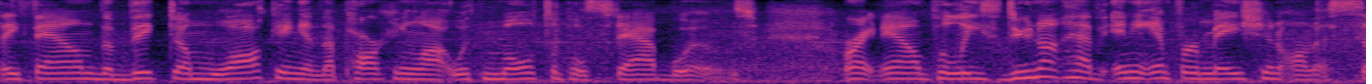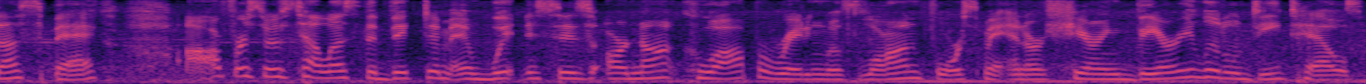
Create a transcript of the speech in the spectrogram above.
they found the victim walking in the parking lot with multiple stab wounds. Right now, police do not have any information on a suspect. Officers tell us the victim and witnesses are not cooperating with law enforcement and are sharing very little details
